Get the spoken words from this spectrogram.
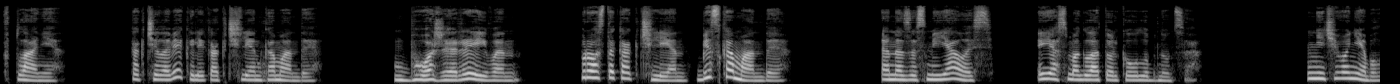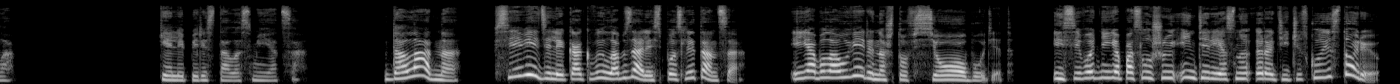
«В плане, как человек или как член команды?» «Боже, Рейвен! Просто как член, без команды!» Она засмеялась, и я смогла только улыбнуться. Ничего не было. Келли перестала смеяться. «Да ладно! Все видели, как вы лобзались после танца. И я была уверена, что все будет. И сегодня я послушаю интересную эротическую историю.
